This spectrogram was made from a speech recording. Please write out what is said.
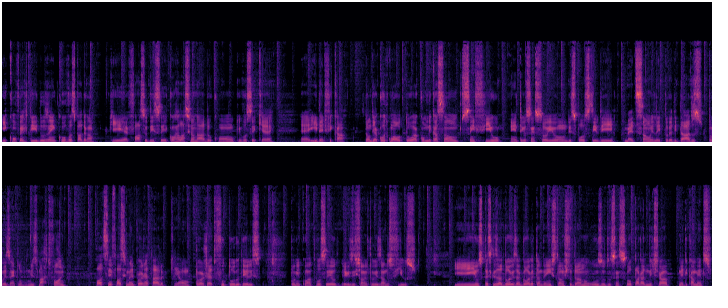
e convertidos em curvas padrão, que é fácil de ser correlacionado com o que você quer é, identificar. Então, de acordo com o autor, a comunicação sem fio entre o sensor e um dispositivo de medição e leitura de dados, por exemplo, um smartphone, pode ser facilmente projetada, que é um projeto futuro deles. Por enquanto, você, eles estão utilizando os fios. E os pesquisadores agora também estão estudando o uso do sensor para administrar medicamentos,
